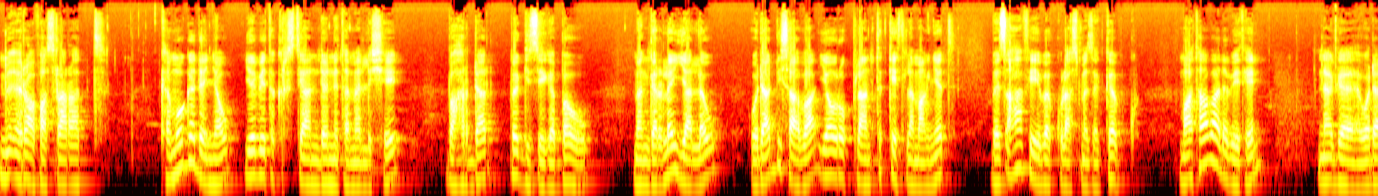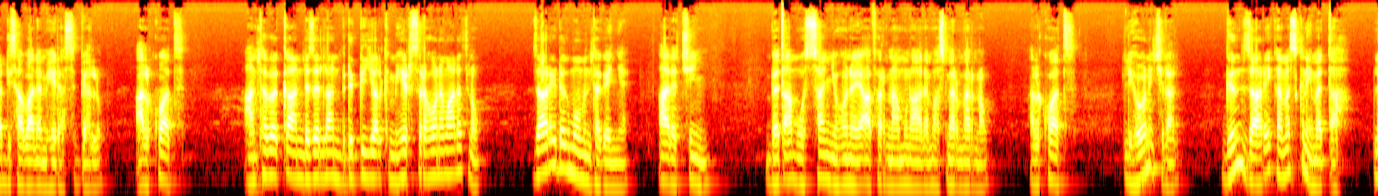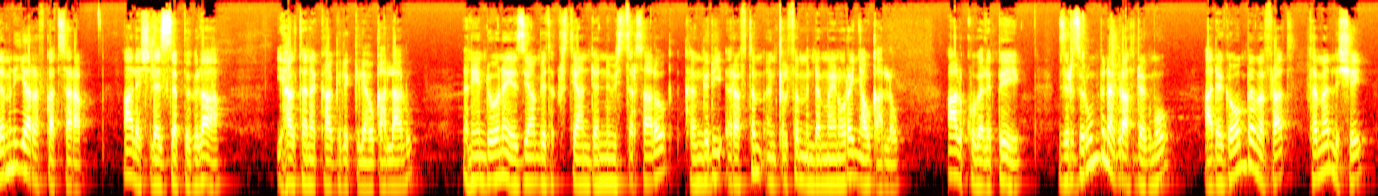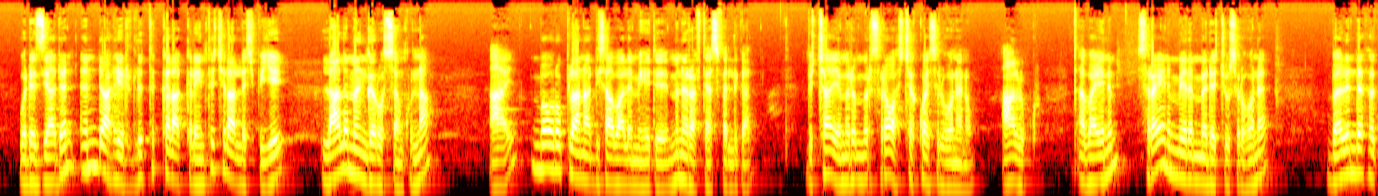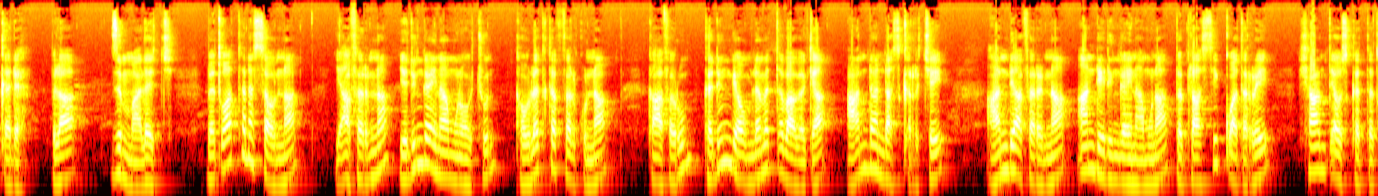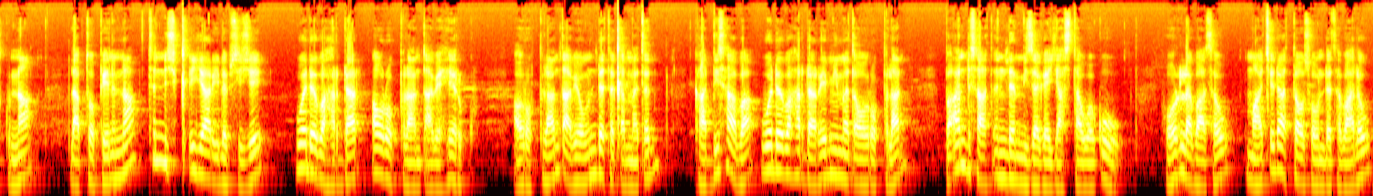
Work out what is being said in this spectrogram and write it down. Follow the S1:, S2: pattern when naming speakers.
S1: ምዕራፍ 14 ከሞገደኛው የቤተ ክርስቲያን ደን ተመልሼ ባህር ዳር በጊዜ ገባው። መንገድ ላይ ያለው ወደ አዲስ አበባ የአውሮፕላን ትኬት ለማግኘት በጸሐፊ በኩል አስመዘገብኩ። ማታ ባለቤቴን ነገ ወደ አዲስ አበባ ለመሄድ አስቤያለሁ አልኳት። አንተ በቃ እንደ ዘላን ብድግ እያልክ መሄድ ስራ ሆነ ማለት ነው። ዛሬ ደግሞ ምን ተገኘ አለችኝ። በጣም ወሳኝ የሆነ የአፈር ናሙና ለማስመርመር ነው አልኳት። ሊሆን ይችላል፣ ግን ዛሬ ከመስክን የመጣህ ለምን እያረፍክ አትሰራም? አለች ለዘብ ብላ። ያልተነካ ግልግል ያውቃል አሉ። እኔ እንደሆነ የዚያም ቤተ ክርስቲያን ደን ምስጢር ሳላውቅ ከእንግዲህ እረፍትም እንቅልፍም እንደማይኖረኝ አውቃለሁ አልኩ በልቤ። ዝርዝሩን ብነግራት ደግሞ አደጋውን በመፍራት ተመልሼ ወደዚያ ደን እንዳልሄድ ልትከላከለኝ ትችላለች ብዬ ላለመንገር ወሰንኩና አይ በአውሮፕላን አዲስ አበባ ለመሄድ ምን እረፍት ያስፈልጋል? ብቻ የምርምር ስራው አስቸኳይ ስለሆነ ነው አልኩ። ጠባይንም ስራዬንም የለመደችው ስለሆነ በል እንደፈቀደህ ብላ ዝም አለች። በጠዋት ተነሳውና የአፈርና የድንጋይ ናሙናዎቹን ከሁለት ከፈልኩና ከአፈሩም ከድንጋዩም ለመጠባበቂያ አንዳንድ አስቀርቼ አንድ የአፈርና አንድ የድንጋይ ናሙና በፕላስቲክ ቋጥሬ ሻንጣ ውስጥ ከተትኩና ላፕቶፔንና ትንሽ ቅያሪ ልብስ ይዤ ወደ ባህር ዳር አውሮፕላን ጣቢያ ሄድኩ። አውሮፕላን ጣቢያው እንደተቀመጥን ከአዲስ አበባ ወደ ባህር ዳር የሚመጣው አውሮፕላን በአንድ ሰዓት እንደሚዘገይ አስታወቁ። ሆር ለባሰው ማጭድ አታውሰው እንደተባለው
